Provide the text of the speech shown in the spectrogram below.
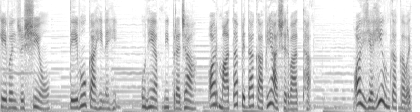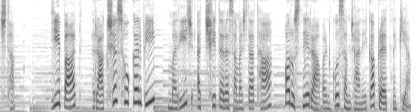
केवल ऋषियों, देवों का ही नहीं, उन्हें अपनी प्रजा और माता पिता का भी आशीर्वाद था। और यही उनका कवच था। ये बात राक्षस होकर भी मरीज़ अच्छी तरह समझता था और उसने रावण को समझाने का प्रयत्न किया।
